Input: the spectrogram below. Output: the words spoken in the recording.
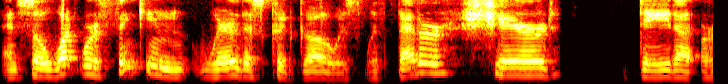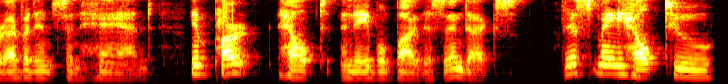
And so, what we're thinking where this could go is with better shared data or evidence in hand, in part helped enabled by this index, this may help to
